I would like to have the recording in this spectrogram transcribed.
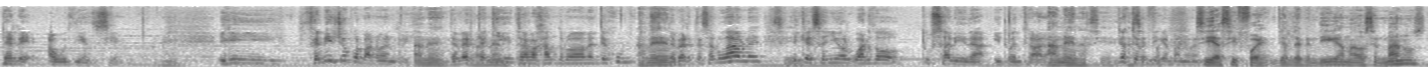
teleaudiencia. Amén. Y feliz yo por hermano Henry Amén. de verte aquí Igualmente. trabajando nuevamente juntos, Amén. de verte saludable Sí. y que el Señor guardó tu salida y tu entrada. Amén, así es. Dios te así bendiga, fue. hermano. Sí, así fue. Dios les bendiga, amados hermanos.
